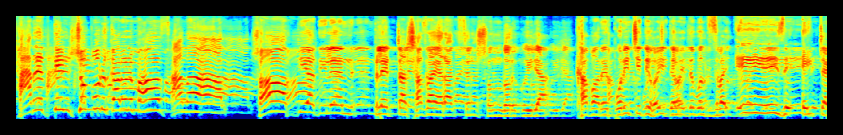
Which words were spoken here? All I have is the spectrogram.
সাড়ে তিনশো প্রকারের মাছ হালাল। সব দিয়া দিলেন, প্লেটটা সাজায় রাখছেন সুন্দর কইরা। খাবারের পরিচিতি হইতে হইতে বলতেছে, ভাই, এই যে এইটা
